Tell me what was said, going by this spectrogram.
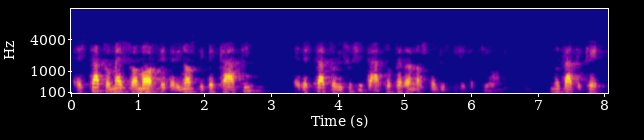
è stato messo a morte per i nostri peccati ed è stato risuscitato per la nostra giustificazione. Notate che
